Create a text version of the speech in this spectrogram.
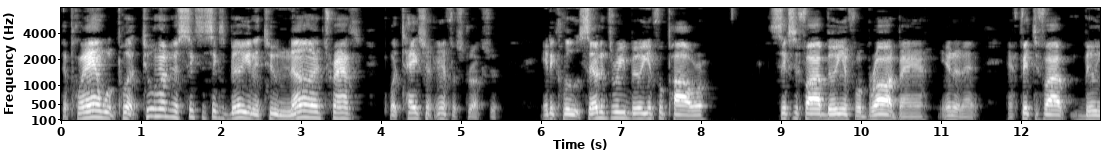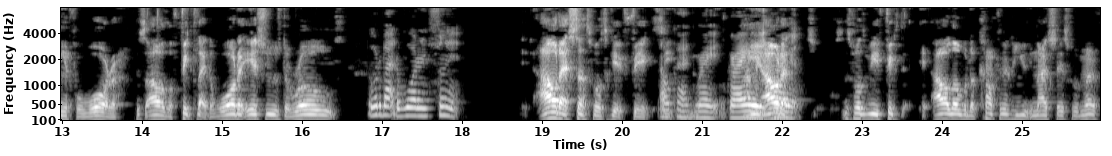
The plan would put 266 billion into non-transportation infrastructure. It includes 73 billion for power, 65 billion for broadband internet, and 55 billion for water. This all the fix like the water issues, the roads. What about the water in Flint? All that stuff's supposed to get fixed. Okay, great, great. I mean, all great. that it's supposed to be fixed all over the continental United States of America.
